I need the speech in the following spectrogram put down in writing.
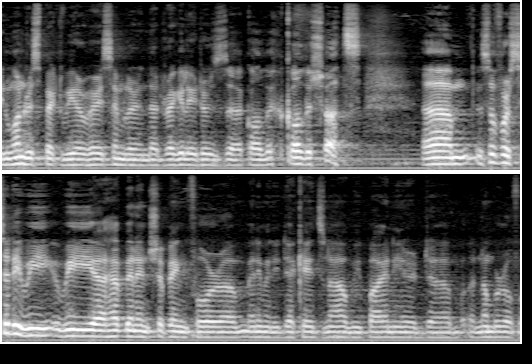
in one respect, we are very similar in that regulators uh, call, the, call the shots. Um, so for Citi, we, we uh, have been in shipping for uh, many, many decades now. We pioneered um, a number of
